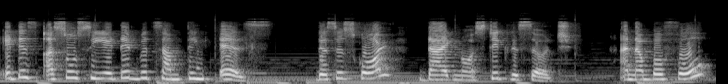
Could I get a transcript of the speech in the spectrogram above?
it is associated with something else this is called diagnostic research. And number four,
